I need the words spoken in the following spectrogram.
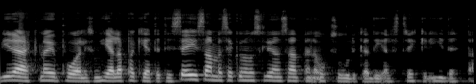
vi räknar ju på liksom hela paketet i sig, samhällsekonomiskt lönsamt, men också olika delsträckor i detta.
